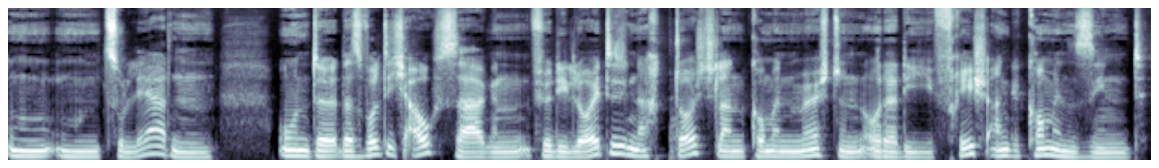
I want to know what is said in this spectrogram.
um, um zu lernen. Und äh, das wollte ich auch sagen, für die Leute, die nach Deutschland kommen möchten oder die frisch angekommen sind,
